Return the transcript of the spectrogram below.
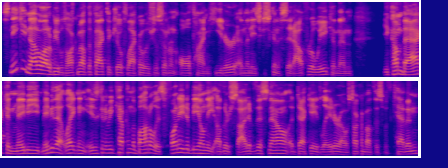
sneaky, not a lot of people talk about the fact that Joe Flacco was just on an all-time heater, and then he's just going to sit out for a week, and then you come back, and maybe maybe that lightning is going to be kept in the bottle. It's funny to be on the other side of this now, a decade later. I was talking about this with Kevin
